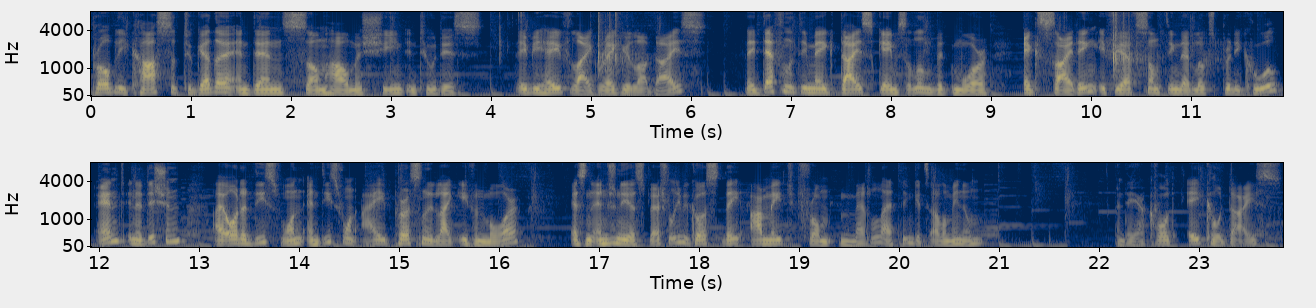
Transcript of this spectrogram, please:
probably casted together and then somehow machined into this they behave like regular dice they definitely make dice games a little bit more exciting if you have something that looks pretty cool. And in addition, I ordered this one and this one I personally like even more as an engineer especially because they are made from metal, I think it's aluminum. And they are called AKO dice.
